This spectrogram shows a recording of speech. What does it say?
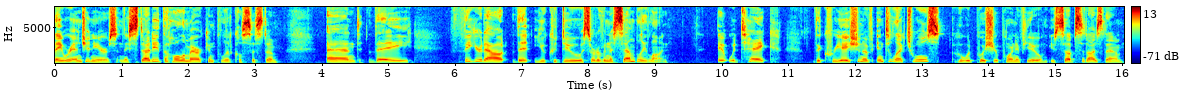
they were engineers, and they studied the whole American political system, and they figured out that you could do a sort of an assembly line. It would take the creation of intellectuals who would push your point of view, you subsidize them,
